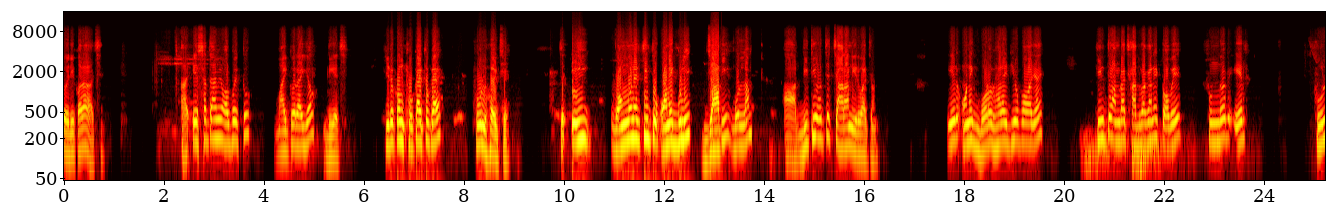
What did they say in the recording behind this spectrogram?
তৈরি করা আছে। আর এর সাথে আমি অল্প একটু মাইক্রোরাইজাও দিয়েছি। কীরকম থোকায় থোকায় ফুল হয়েছে। তো এই রঙ্গনের কিন্তু অনেকগুলি জাতি বললাম। আর দ্বিতীয় হচ্ছে চারা নির্বাচন। এর অনেক বড় ভ্যারাইটিও পাওয়া যায়। কিন্তু আমরা ছাদ বাগানে টবে সুন্দর এর ফুল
